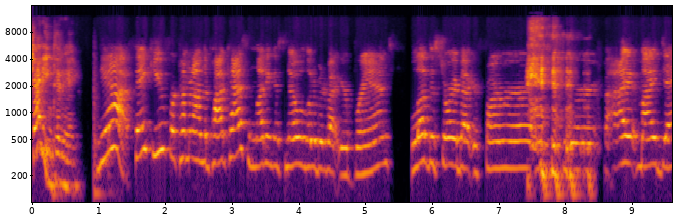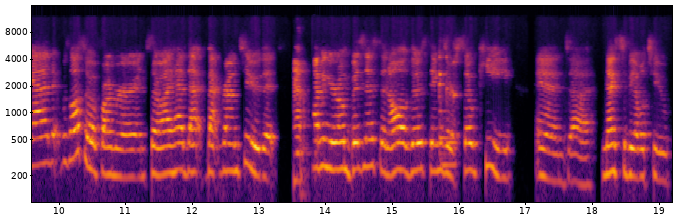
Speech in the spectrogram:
chatting today. Yeah, thank you for coming on the podcast and letting us know a little bit about your brand. Love the story about your farmer. I my dad was also a farmer, and so I had that background too. That Yeah. having your own business and all of those things are so key, and uh, nice to be able to.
